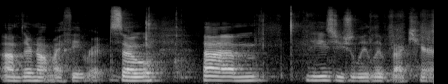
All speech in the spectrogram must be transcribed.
Um, they're not my favorite. So um, these usually live back here.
